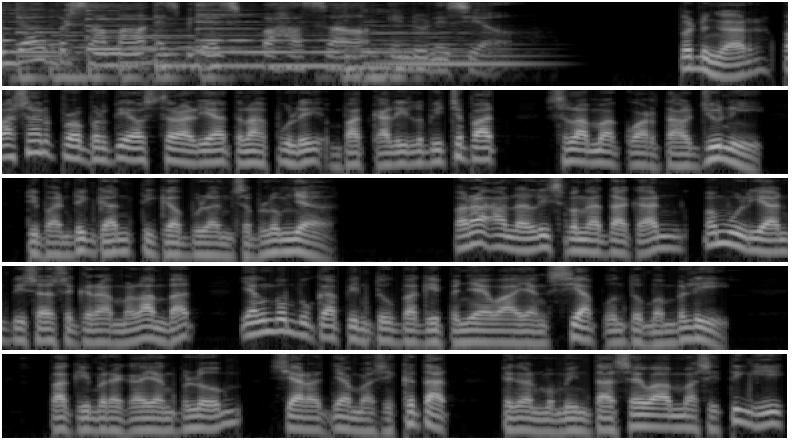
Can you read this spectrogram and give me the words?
Anda bersama SBS Bahasa Indonesia. Pendengar, pasar properti Australia telah pulih empat kali lebih cepat selama kuartal Juni dibandingkan tiga bulan sebelumnya. Para analis mengatakan pemulihan bisa segera melambat yang membuka pintu bagi penyewa yang siap untuk membeli. Bagi mereka yang belum, syaratnya masih ketat dengan meminta sewa masih tinggi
